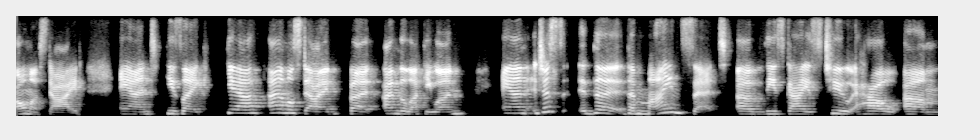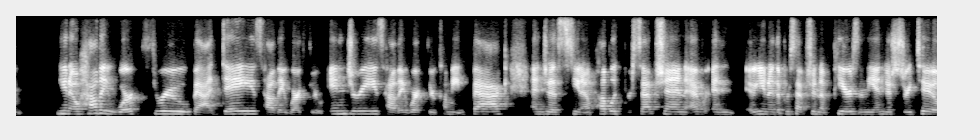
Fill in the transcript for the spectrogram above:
almost died. And he's like, Yeah, I almost died, but I'm the lucky one. And just the the mindset of these guys too, how um, you know how they work through bad days how they work through injuries how they work through coming back and just you know public perception and you know the perception of peers in the industry too.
